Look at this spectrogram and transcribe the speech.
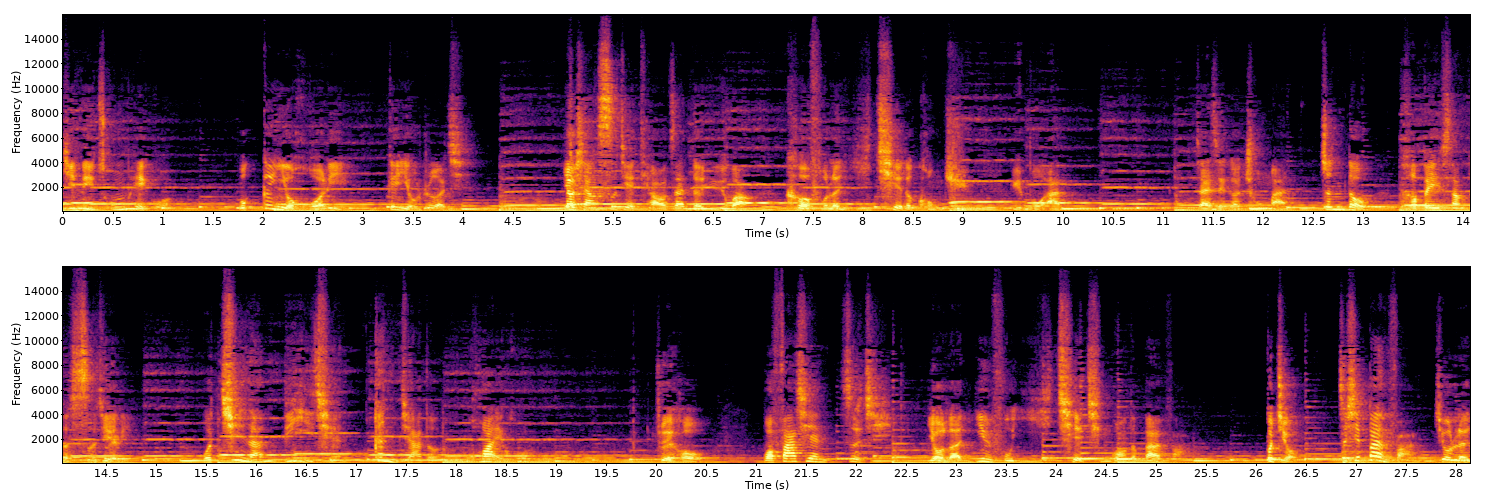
精力充沛过，我更有活力，更有热情。要向世界挑战的欲望，克服了一切的恐惧与不安。在这个充满争斗和悲伤的世界里，我竟然比以前更加的快活。最后，我发现自己有了应付一切情况的办法。不久，这些办法就能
